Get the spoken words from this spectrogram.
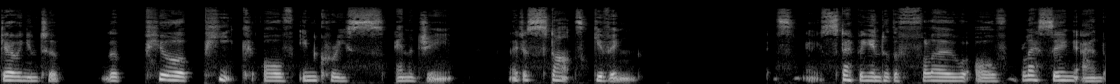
going into the pure peak of increase energy. It just starts giving. It's you know, stepping into the flow of blessing and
